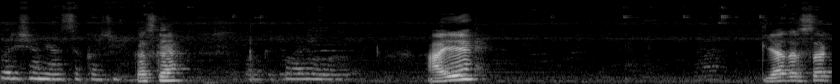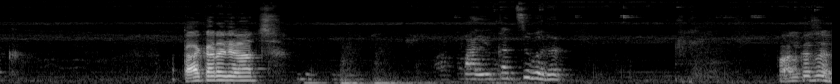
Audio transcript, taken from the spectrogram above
परेशान आहे आज सकाळची. कस काय? आई? या दर्शक. काय करायले आज? पालकाचं वरण. पालकाचं.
